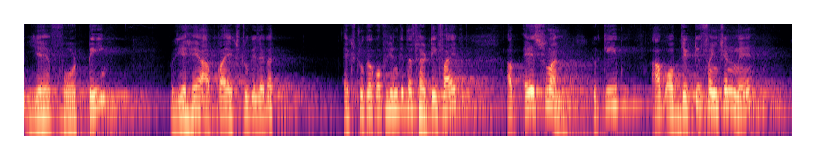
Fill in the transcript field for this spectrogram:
ये है फोर्टी और ये है आपका एक्स टू की जगह एक्स टू का कॉफिशियंट कितना? थर्टी फाइव अब एस वन क्योंकि आप ऑब्जेक्टिव फ़ंक्शन में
